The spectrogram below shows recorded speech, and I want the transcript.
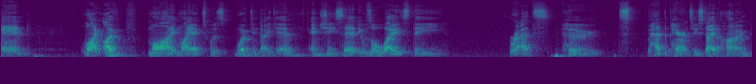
and like I've my my ex was worked in daycare, and she said it was always the rats who had the parents who stayed at home,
